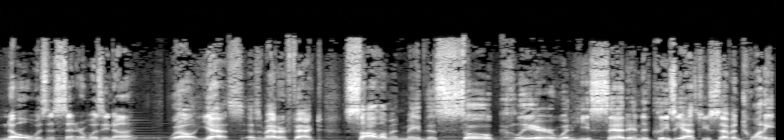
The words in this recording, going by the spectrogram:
Noah was a sinner, was he not? Well, yes. As a matter of fact, Solomon made this so clear when he said in Ecclesiastes 7:20,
